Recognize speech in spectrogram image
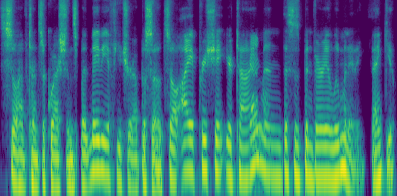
still have tons of questions, but maybe a future episode. So I appreciate your time, yeah. and this has been very illuminating. Thank you.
